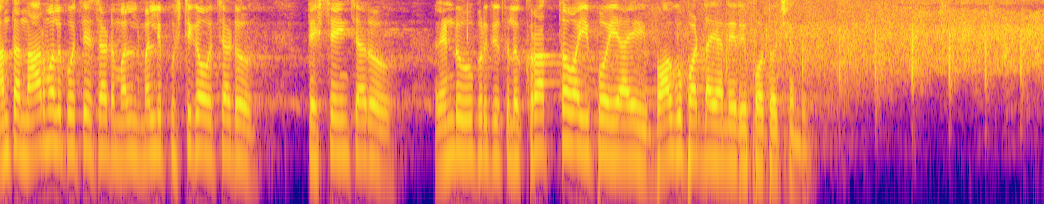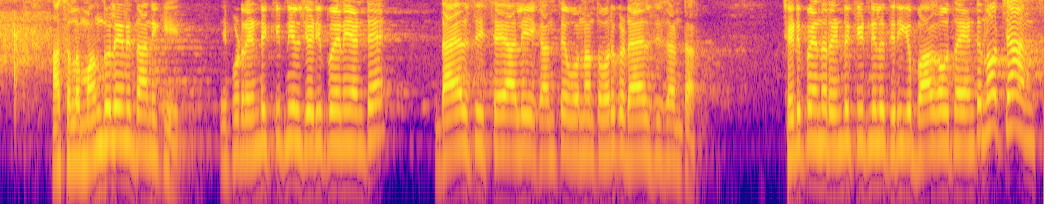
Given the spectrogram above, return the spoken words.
అంత నార్మల్కి వచ్చేసాడు మళ్ళీ మళ్ళీ పుష్టిగా వచ్చాడు. టెస్ట్ చేయించారు. రెండు ఊపిరితిత్తులు క్రొత్తవైపోయాయి బాగుపడ్డాయి అనే రిపోర్ట్ వచ్చింది. అసలు మందు లేని దానికి. ఇప్పుడు రెండు కిడ్నీలు చెడిపోయినాయి అంటే డయాలసిస్ చేయాలి ఇక అంతే ఉన్నంత వరకు డయాలసిస్ అంటారు చెడిపోయిన రెండు కిడ్నీలు తిరిగి బాగవుతాయంటే నో ఛాన్స్.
